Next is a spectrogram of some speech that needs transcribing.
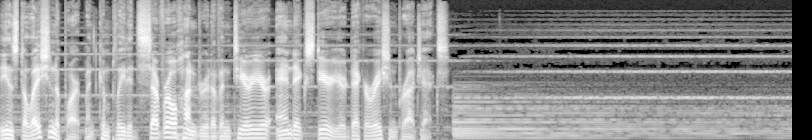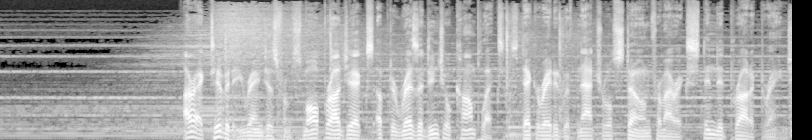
The installation department completed several hundred of interior and exterior decoration projects. Our activity ranges from small projects up to residential complexes decorated with natural stone from our extended product range.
